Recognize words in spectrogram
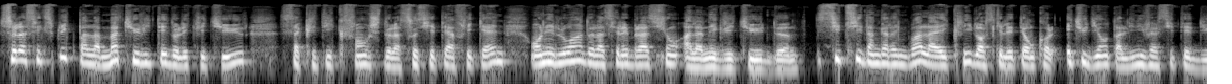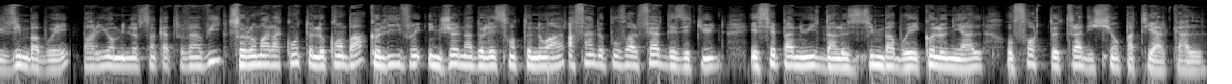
cela s'explique par la maturité de l'écriture, sa critique franche de la société africaine. On est loin de la célébration à la négritude. Sitsi Dangarengwa l'a écrit lorsqu'elle était encore étudiante à l'université du Zimbabwe, paru en 1988. Ce roman raconte le combat que livre une jeune adolescente noire afin de pouvoir faire des études et s'épanouir dans le Zimbabwe colonial aux fortes traditions patriarcales.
